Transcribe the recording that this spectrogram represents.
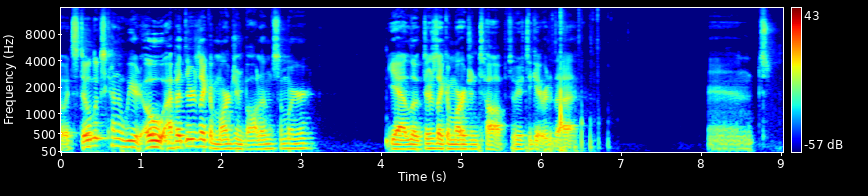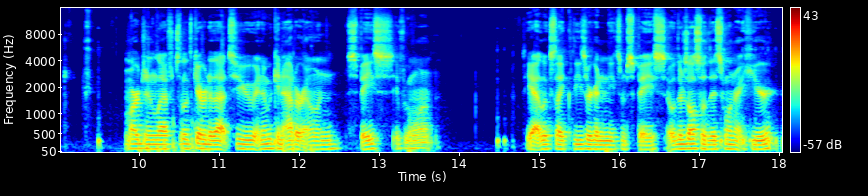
Oh, it still looks kind of weird. Oh, I bet there's like a margin bottom somewhere. Yeah, look, there's like a margin top, so we have to get rid of that. And margin left. So let's get rid of that too. And then we can add our own space if we want. So yeah, it looks like these are going to need some space. Oh, there's also this one right here.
